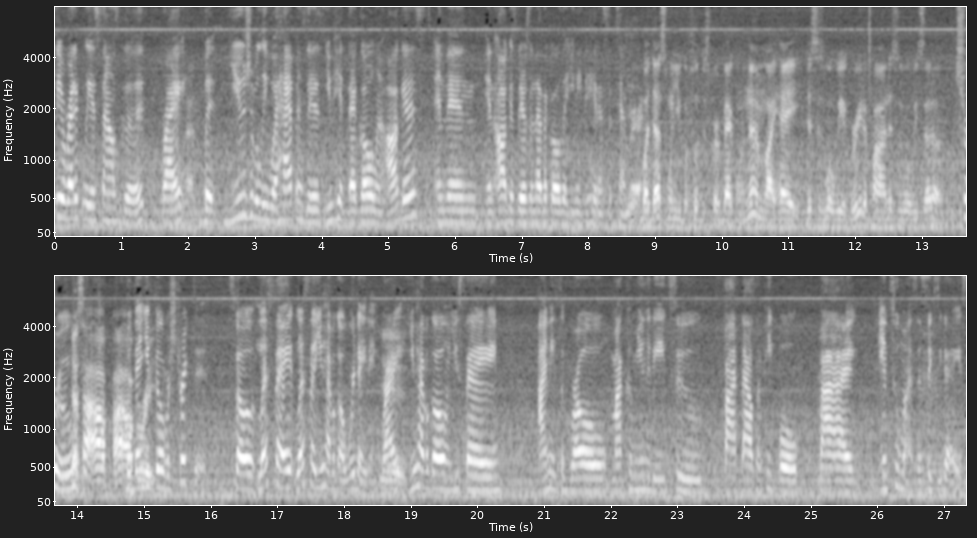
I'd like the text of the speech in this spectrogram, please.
theoretically it sounds good, right? Right. But usually what happens is you hit that goal in August, and then in August there's another goal that you need to hit in September. But that's when you can flip the script back on them, like, hey, this is what we agreed upon, this is what we set up. True. That's how I, I but then you feel restricted. So let's say let's say you have a goal. We're dating, Yeah. right? You have a goal, and you say, I need to grow my community to five thousand people by in two months, in sixty days.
